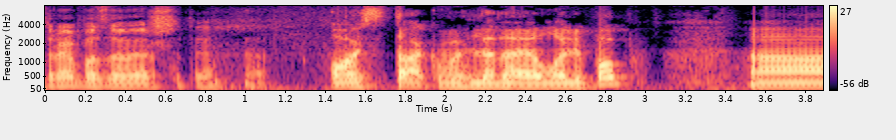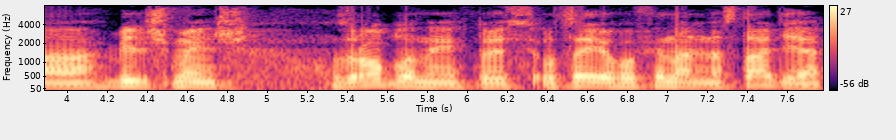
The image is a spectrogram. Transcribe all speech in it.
треба завершити. Ось так виглядає лоліпоп. Більш-менш зроблений. Тобто, оце його фінальна стадія.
